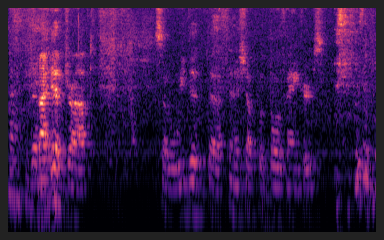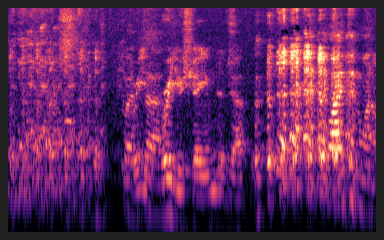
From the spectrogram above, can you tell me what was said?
that I had dropped. So we did uh, finish up with both anchors. But, Were you, uh, were you shamed, Jeff? well, I didn't wanna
